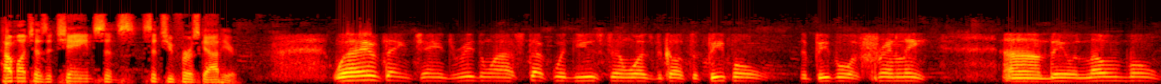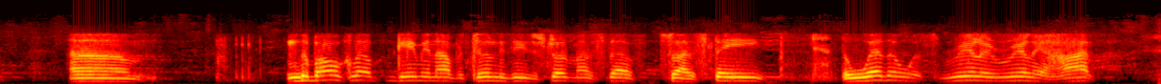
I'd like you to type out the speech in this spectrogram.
how much has it changed since since you first got here? Well, everything changed. The reason why I stuck with Houston was because the people the people were friendly um, they were lovable. Um, the ball club gave me an opportunity to strut my stuff, so I stayed. The weather was really, really hot.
